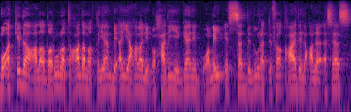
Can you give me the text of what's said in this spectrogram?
مؤكدة على ضرورة عدم القيام بأي عمل أحادي الجانب وملء السد دون اتفاق عادل على أساس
